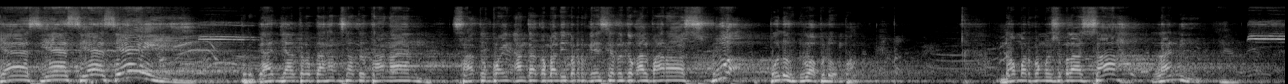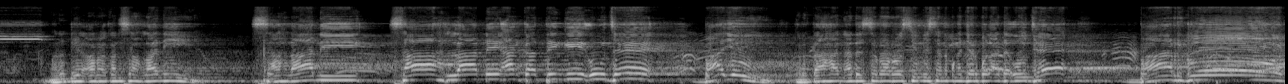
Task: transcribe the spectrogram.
Yes, yes, yes, yay. terganjal tertahan satu tangan satu poin angka kembali bergeser untuk Alvaros. 20 24 nomor punggung 11 Sahlani. Mana dia arahkan Sahlani? Sahlani Sahlani angkat tinggi Uje Bayu tertahan ada Serah Rosin di sana mengejar bola ada Uje. Bargon.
